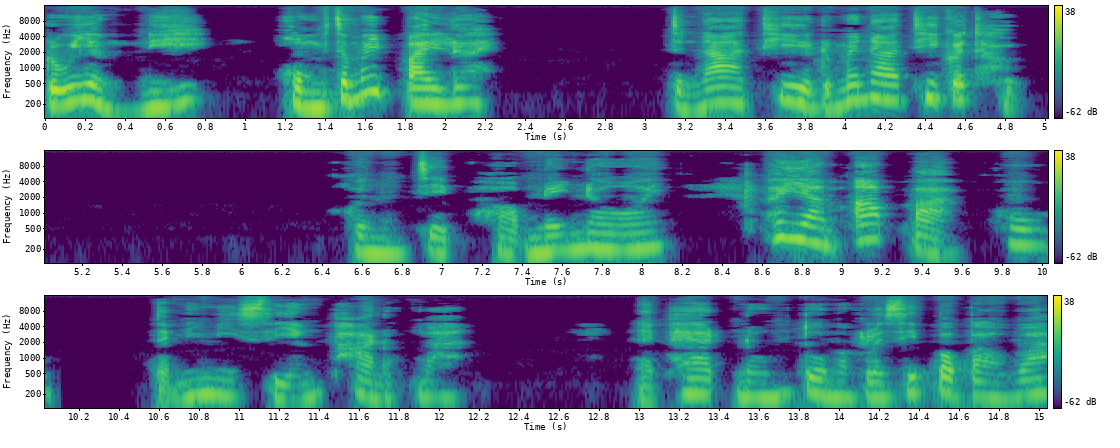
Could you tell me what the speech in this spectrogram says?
รู้อย่างนี้ ผมจะไม่ไปเลย จะหน้าที่หรือไม่หน้าที่ก็เถอะ คนเจ็บหอบน้อยๆ พยายามอ้าปากพูดแต่ไม่มีเสียงผ่านออกมา นายแพทย์โน้มตัวมากระซิบเบาๆว่า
